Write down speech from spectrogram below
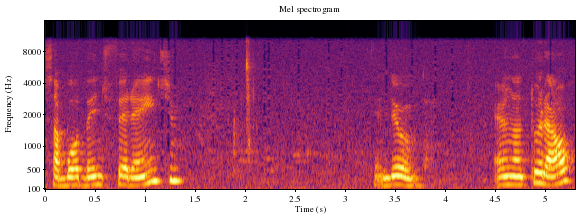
Sabor bem diferente. Entendeu? É natural.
